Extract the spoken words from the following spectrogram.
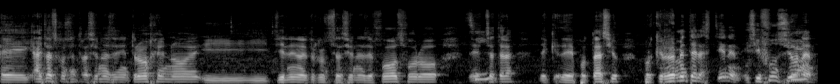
eh, altas concentraciones de nitrógeno y, y tienen altas concentraciones de fósforo, Sí. etcétera, de, de potasio, porque realmente las tienen y sí funcionan.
